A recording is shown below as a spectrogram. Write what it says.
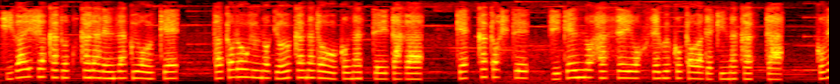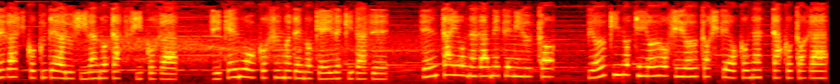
被害者家族から連絡を受け、パトロールの強化などを行っていたが、結果として、事件の発生を防ぐことはできなかった。これが被告である平野達彦が、事件を起こすまでの経歴だぜ。全体を眺めてみると、病気の治療をしようとして行ったことが、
